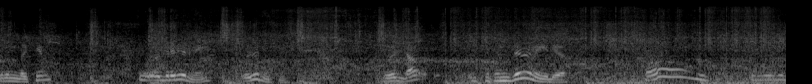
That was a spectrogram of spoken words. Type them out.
Durun bakayım. Sizi öldürebilir miyim? Ölür müsün? Öl lan. Tepemize mi geliyor? Aa, dur, dur, dur.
